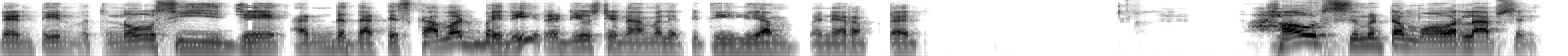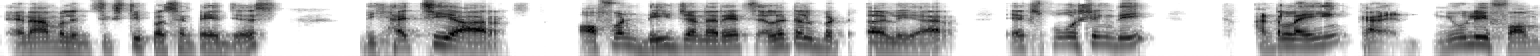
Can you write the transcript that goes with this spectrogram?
dentin with no CEJ and that is covered by the reduced enamel epithelium when erupted how cementum overlaps in enamel in 60 percentages, the HER often degenerates a little bit earlier, exposing the underlying newly formed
